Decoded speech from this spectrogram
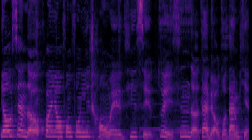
腰线的宽腰风风衣成为 T C 最新的代表作单品。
